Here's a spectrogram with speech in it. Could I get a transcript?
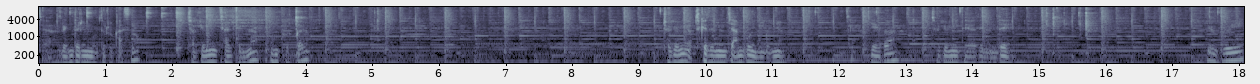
자, 렌더링 모드로 가서 적용이 잘 됐나 한번 볼까요? 적용이 어떻게 됐는지 안 보이는군요. 자, 얘가 적용이 돼야 되는데 UV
